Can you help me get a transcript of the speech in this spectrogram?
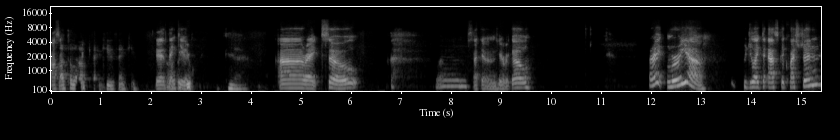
awesome. lots of love. Thank you. Thank you. Good, Uh, thank you. Yeah. All right, so One second, here we go. All right, Maria, would you like to ask a question?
